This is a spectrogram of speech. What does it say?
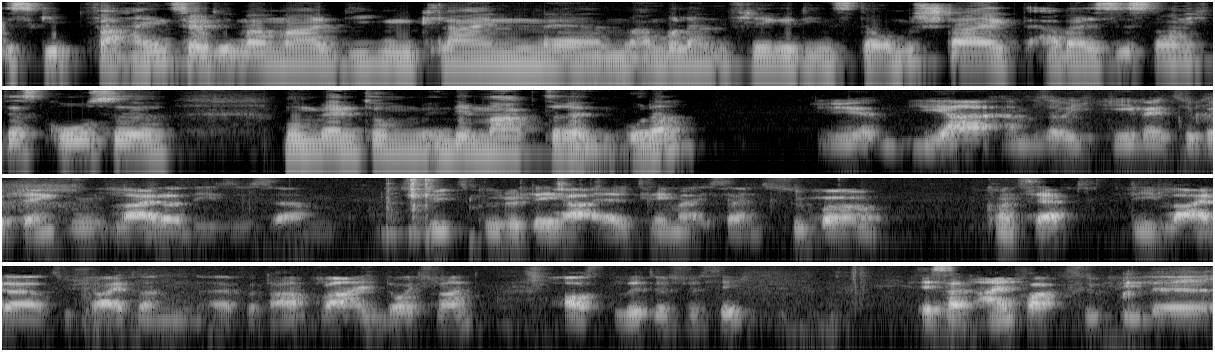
Es gibt vereinzelt immer mal die einen kleinen ähm, ambulanten Pflegedienst, der umsteigt, aber es ist noch nicht das große Momentum in dem Markt drin, oder? Ja, also ich gebe zu bedenken, leider dieses ähm, Scooter DHL-Thema ist ein super Konzept, die leider zu scheitern äh, verdammt war in Deutschland aus politischer Sicht. Es hat einfach zu viele,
